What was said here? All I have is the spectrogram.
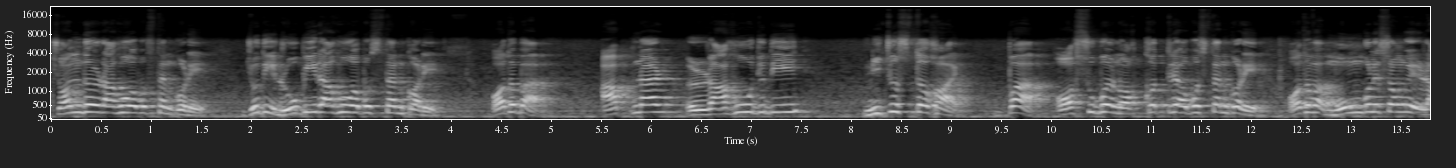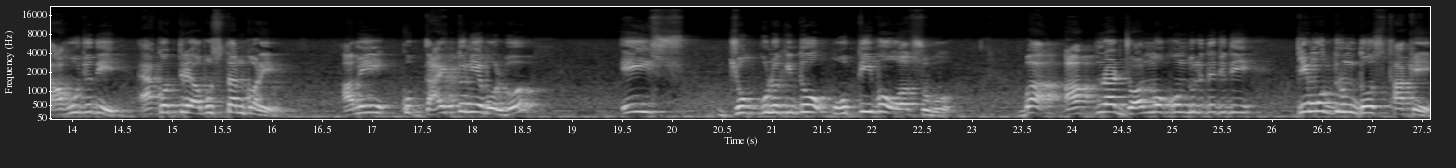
চন্দ্র রাহু অবস্থান করে, যদি রবি রাহু অবস্থান করে, অথবা আপনার রাহু যদি নিচস্থ হয় বা অশুভ নক্ষত্রে অবস্থান করে, অথবা মঙ্গলের সঙ্গে রাহু যদি একত্রে অবস্থান করে, আমি খুব দায়িত্ব নিয়ে বলব, এই যোগগুলো কিন্তু অতীব অশুভ। বা আপনার জন্মকুণ্ডলিতে যদি কেমদ্রুম দোষ থাকে,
